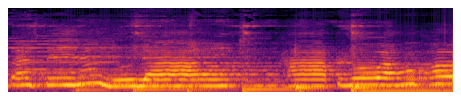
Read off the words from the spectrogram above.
แต่เสียอยู่อย่างขาดหลวงพ่อ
